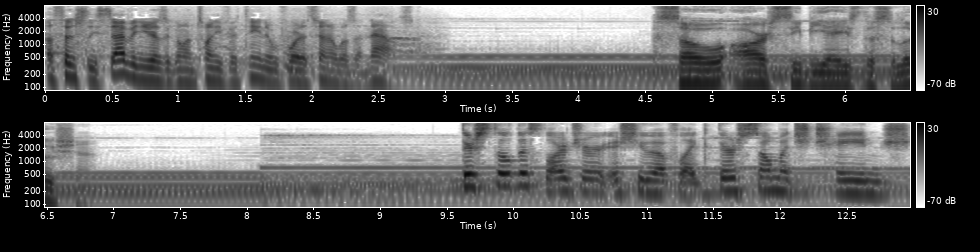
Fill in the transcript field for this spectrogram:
essentially seven years ago in 2015 before the center was announced. So are CBAs the solution? There's still this larger issue of like, there's so much change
